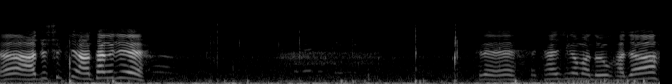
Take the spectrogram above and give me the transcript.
야, 아주 쉽진 않다, 그지? 한 시간만 놀고 가자.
